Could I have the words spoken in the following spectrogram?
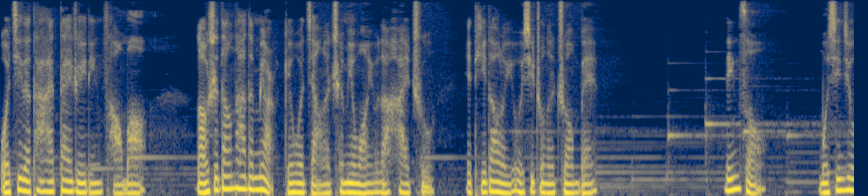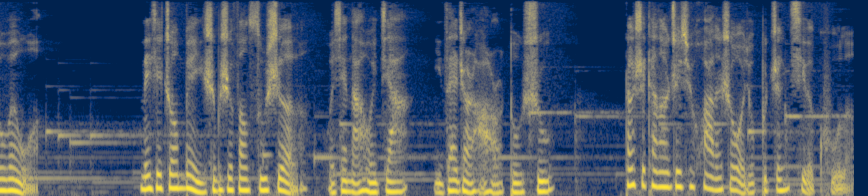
我记得她还戴着一顶草帽。老师当她的面给我讲了沉迷网游的害处，也提到了游戏中的装备。临走，母亲就问我：“那些装备你是不是放宿舍了？我先拿回家，你在这儿好好读书。”当时看到这句话的时候，我就不争气的哭了。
